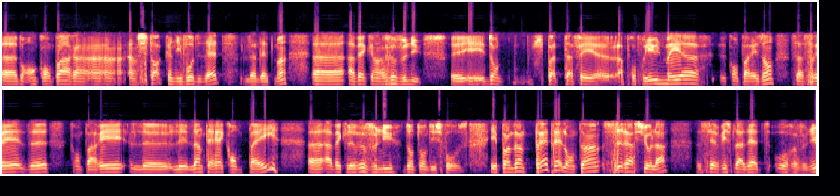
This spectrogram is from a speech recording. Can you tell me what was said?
euh, bon, on compare un, stock, un niveau de dette, l'endettement, euh, avec un revenu. Et, donc, c'est pas tout à fait euh, approprié. Une meilleure comparaison, ça serait de comparer l'intérêt qu'on paye euh, avec le revenu dont on dispose. Et pendant très très longtemps, ce ratio-là, le service de la dette au revenu,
